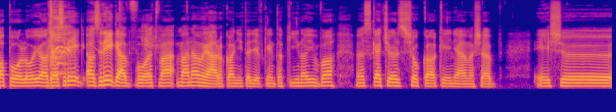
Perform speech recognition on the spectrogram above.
Apollo-ja, de az, rég, az régebb volt, már, már nem járok annyit egyébként a kínaiba, mert a Skechers sokkal kényelmesebb. És ö,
